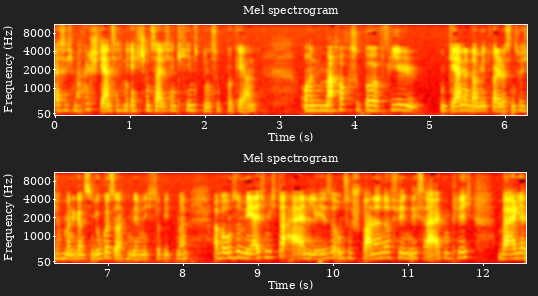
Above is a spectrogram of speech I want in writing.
also ich mag halt Sternzeichen echt schon seit ich ein Kind bin super gern und mache auch super viel gerne damit, weil das natürlich auch meine ganzen Yoga-Sachen dem nicht so widmen. Aber umso mehr ich mich da einlese, umso spannender finde ich es eigentlich, weil ja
